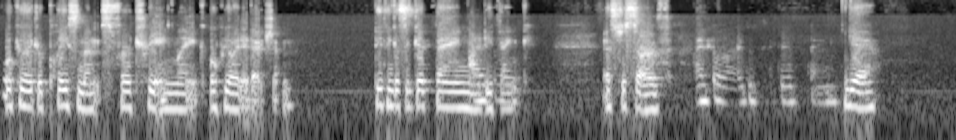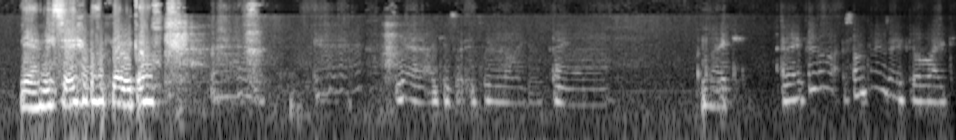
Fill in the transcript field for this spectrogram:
opioid replacements for treating like opioid addiction? Do you think it's a good thing, or I do you think- think it's just sort of I feel like it's a good thing. yeah, yeah, me too. there we go. Yeah, because it's a really good thing, and I, Mhm. like, and I feel sometimes I feel like,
